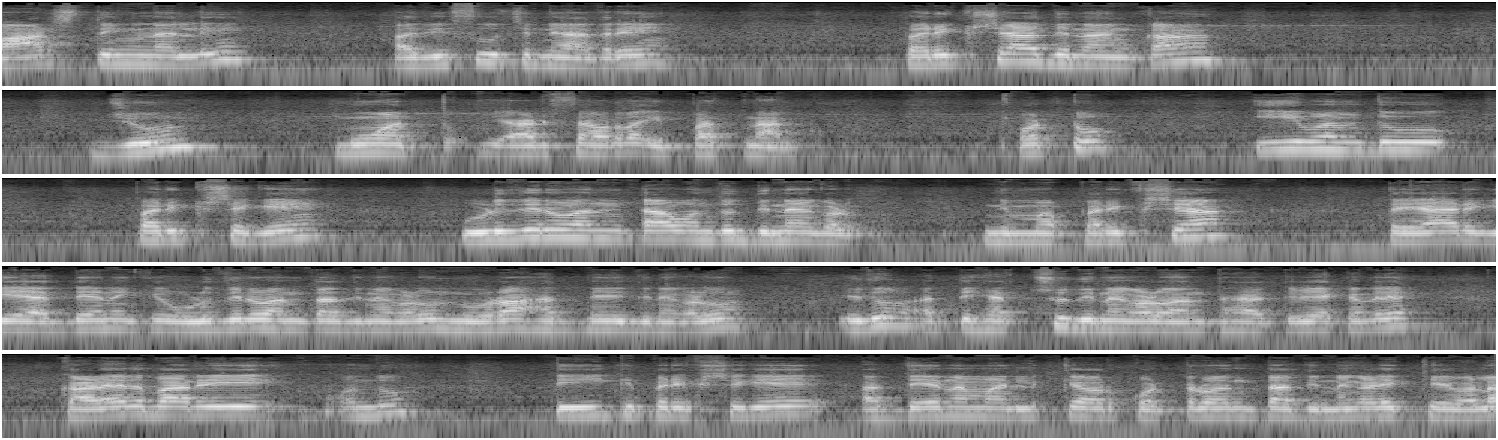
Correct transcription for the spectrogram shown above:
ಮಾರ್ಚ್ ತಿಂಗಳಲ್ಲಿ ಅಧಿಸೂಚನೆ ಆದರೆ ಪರೀಕ್ಷಾ ದಿನಾಂಕ ಜೂನ್ ಮೂವತ್ತು, ಎರಡು ಸಾವಿರದ ಇಪ್ಪತ್ತ್ನಾಲ್ಕು ಒಟ್ಟು ಈ ಒಂದು ಪರೀಕ್ಷೆಗೆ ಉಳಿದಿರುವಂಥ ಒಂದು ದಿನಗಳು. ನಿಮ್ಮ ಪರೀಕ್ಷಾ ತಯಾರಿಗೆ ಅಧ್ಯಯನಕ್ಕೆ ಉಳಿದಿರುವಂಥ ದಿನಗಳು ನೂರ ಹದಿನೈದು ದಿನಗಳು. ಇದು ಅತಿ ಹೆಚ್ಚು ದಿನಗಳು ಅಂತ ಹೇಳ್ತೀವಿ. ಯಾಕಂದರೆ ಕಳೆದ ಬಾರಿ ಒಂದು ಟಿ ಇ ಟಿ ಪರೀಕ್ಷೆಗೆ ಅಧ್ಯಯನ ಮಾಡಲಿಕ್ಕೆ ಅವ್ರು ಕೊಟ್ಟಿರುವಂಥ ದಿನಗಳೇ ಕೇವಲ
